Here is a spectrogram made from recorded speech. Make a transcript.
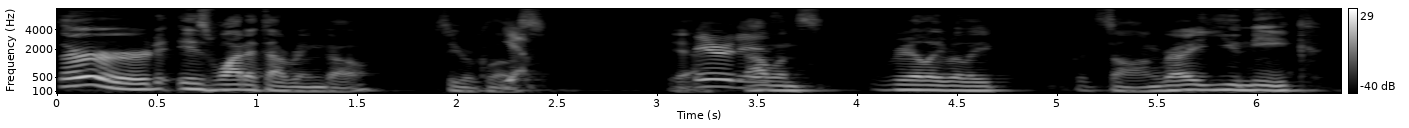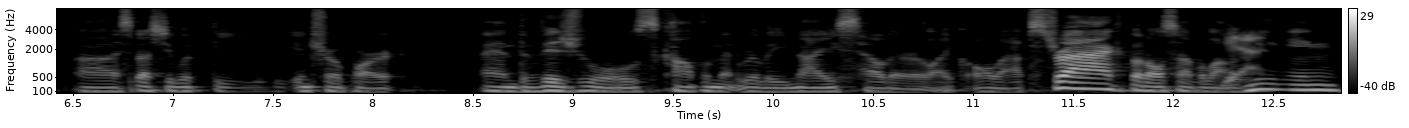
third is Wareta Ringo, so you're close. Yep. Yeah, There it That is. one's really really good song, very unique, uh, especially with the the intro part and the visuals complement really nice how they're like all abstract but also have a lot Yeah. of meaning.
